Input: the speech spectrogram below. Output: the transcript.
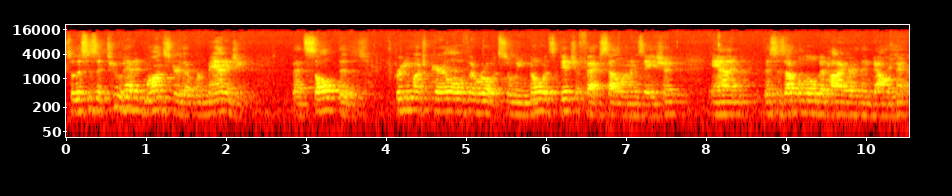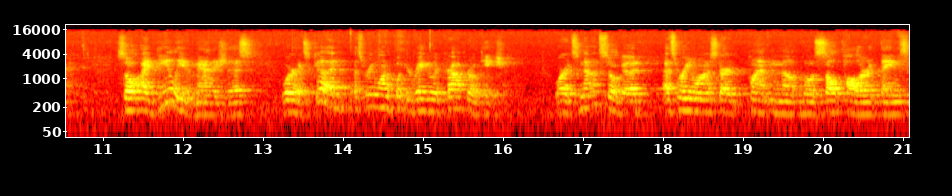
So this is a two-headed monster that we're managing. That salt is pretty much parallel with the road, so we know it's ditch effect salinization, and this is up a little bit higher than down there. So ideally to manage this, where it's good, that's where you want to put your regular crop rotation. Where it's not so good, that's where you want to start planting those salt-tolerant things,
